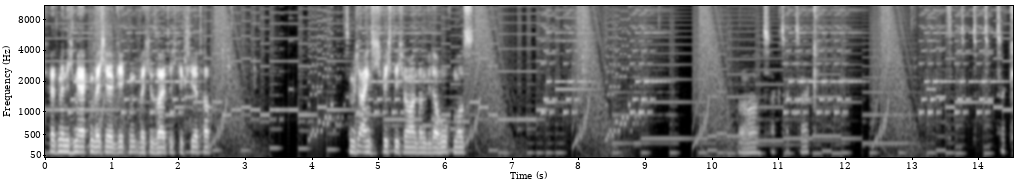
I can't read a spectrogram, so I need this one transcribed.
Ich werde mir nicht merken, welche, Gegend, welche Seite ich geklärt habe. Ziemlich eigentlich wichtig, wenn man dann wieder hoch muss. So, zack, zack, zack. Zack, zack, zack.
